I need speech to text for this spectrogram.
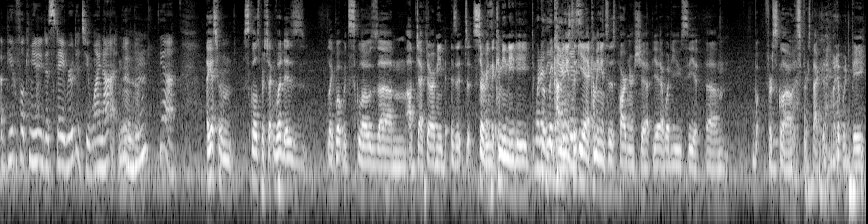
a beautiful community to stay rooted to. Why not? hmm Yeah. I guess from Schlow's perspective, what is like what would Schlow's um, objective? I mean, is it serving the community? What are the coming into yeah coming into this partnership? Yeah, what do you see it um, for Schlow's perspective? What it would be?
